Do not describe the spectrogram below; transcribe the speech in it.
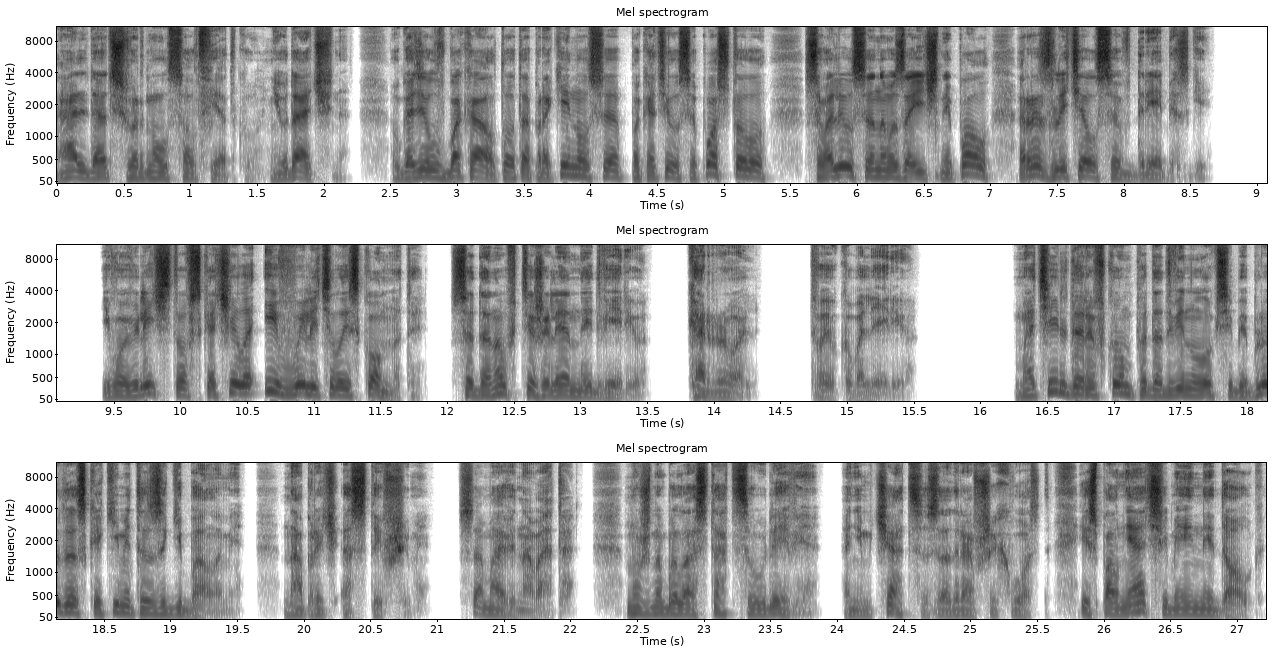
Альда отшвырнул салфетку. Неудачно. Угодил в бокал, тот опрокинулся, покатился по столу, свалился на мозаичный пол, разлетелся в дребезги. Его Величество вскочило и вылетело из комнаты, саданув тяжеленной дверью. «Король! Твою кавалерию!» Матильда рывком пододвинула к себе блюдо с какими-то загибалами, напрочь остывшими. Сама виновата. Нужно было остаться у Леви, а не мчаться, задравший хвост, исполнять семейный долг.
